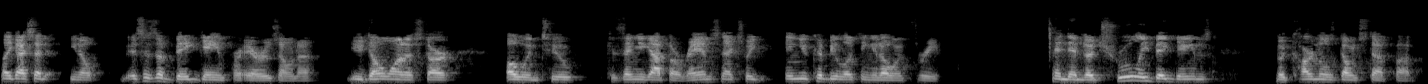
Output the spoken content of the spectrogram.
Like I said, you know, this is a big game for Arizona. You don't want to start 0 2 because then you got the Rams next week, and you could be looking at 0 3. And then the truly big games, the Cardinals don't step up.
